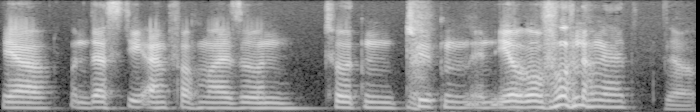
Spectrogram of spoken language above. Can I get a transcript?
Ja, und dass die einfach mal so einen toten Typen in ihrer Wohnung hat. Ja.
